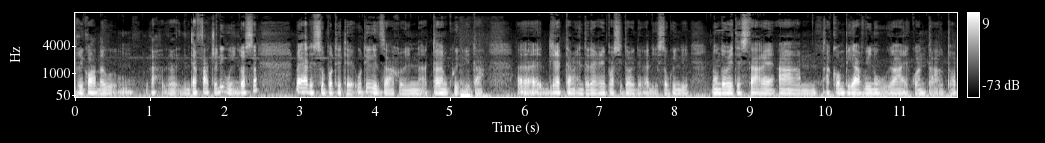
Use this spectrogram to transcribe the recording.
ricorda l'interfaccia di Windows, beh adesso potete utilizzarlo in tranquillità eh, direttamente dai repository della distro, quindi non dovete stare a, a compilarvi nulla e quant'altro.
